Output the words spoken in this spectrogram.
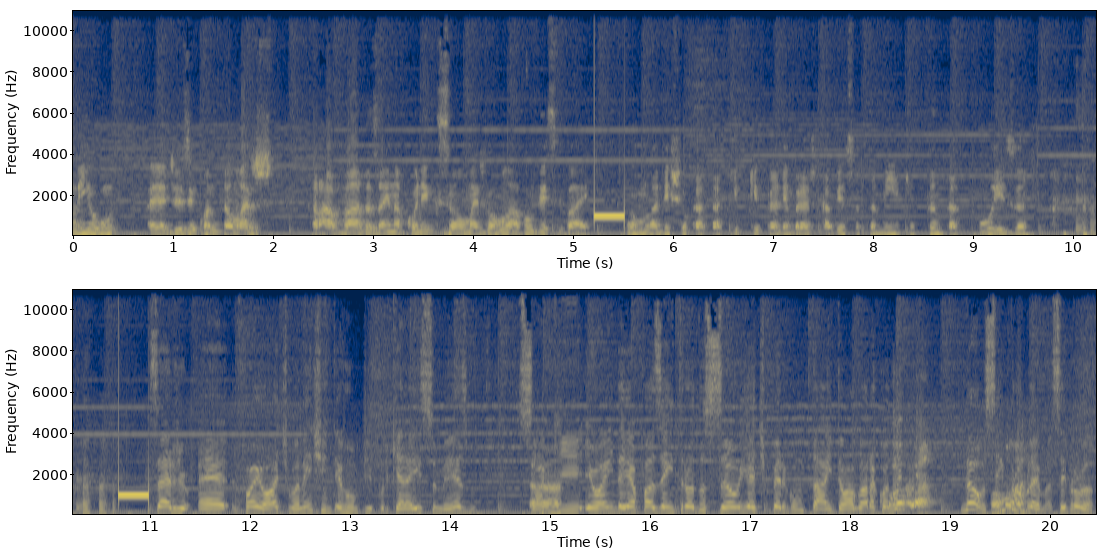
Meio ruim. É, de vez em quando dá umas travadas aí na conexão, mas vamos lá, vamos ver se vai. Vamos lá, deixa eu catar aqui, porque para lembrar de cabeça também aqui é tanta coisa. Sérgio, é, foi ótimo, eu nem te interrompi porque era isso mesmo. Só Aham. que eu ainda ia fazer a introdução e ia te perguntar. Então agora quando. Opa! Não, sem Vamos lá. problema, sem problema.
